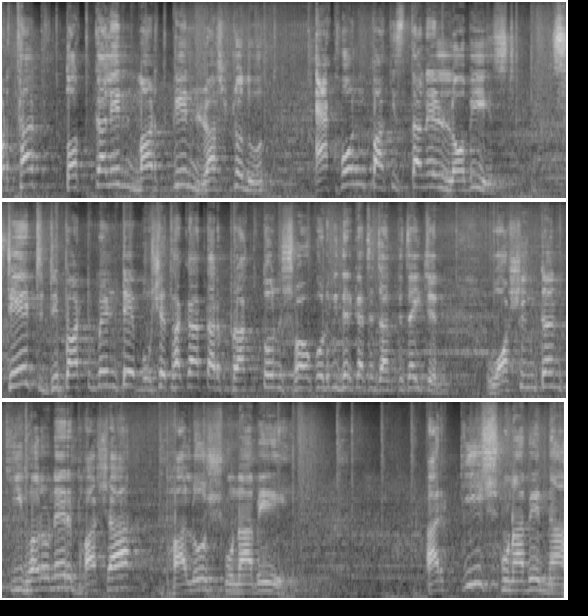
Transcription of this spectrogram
অর্থাৎ তৎকালীন মার্কিন রাষ্ট্রদূত, এখন পাকিস্তানের লবিস্ট, স্টেট ডিপার্টমেন্টে বসে থাকা তার প্রাক্তন সহকর্মীদের কাছে জানতে চাইছেন, ওয়াশিংটন কী ধরনের ভাষা ভালো শোনাবে? আর কি শোনাবে না?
